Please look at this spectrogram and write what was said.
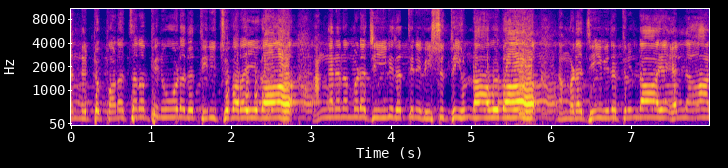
എന്നിട്ട് പടച്ചറപ്പിനോട് അത് തിരിച്ചു പറയുക. അങ്ങനെ നമ്മുടെ ജീവിതത്തിന് വിശുദ്ധി ഉണ്ടാവുക നമ്മുടെ ജീവിതത്തിലുണ്ടായ എല്ലാ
